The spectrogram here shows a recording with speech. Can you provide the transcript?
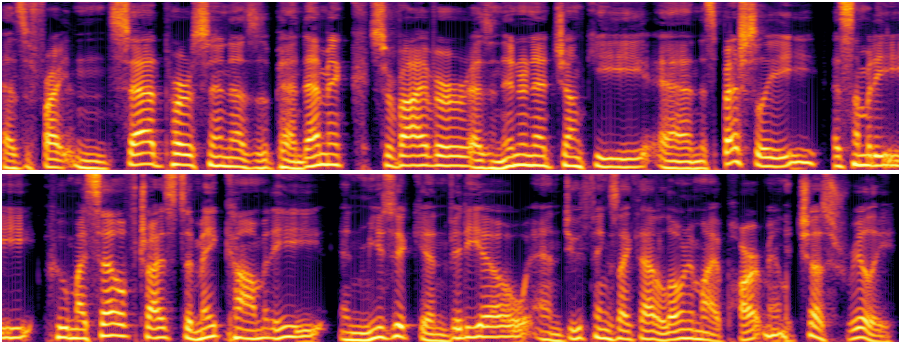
as a frightened, sad person, as a pandemic survivor, as an internet junkie, and especially as somebody who myself tries to make comedy and music and video and do things like that alone in my apartment. It just really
